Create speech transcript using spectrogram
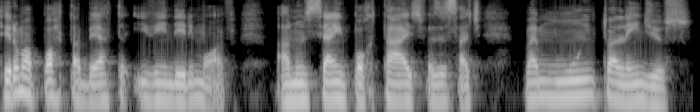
ter uma porta aberta e vender imóvel. Anunciar em portais, fazer site. Vai muito além disso.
